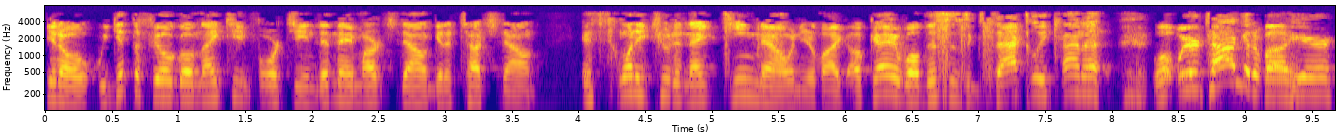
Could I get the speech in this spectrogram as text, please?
You know, we get the field goal 19-14, then they march down, get a touchdown. It's 22 to 19 now, and you're like, okay, well, this is exactly kind of what we were talking about here.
